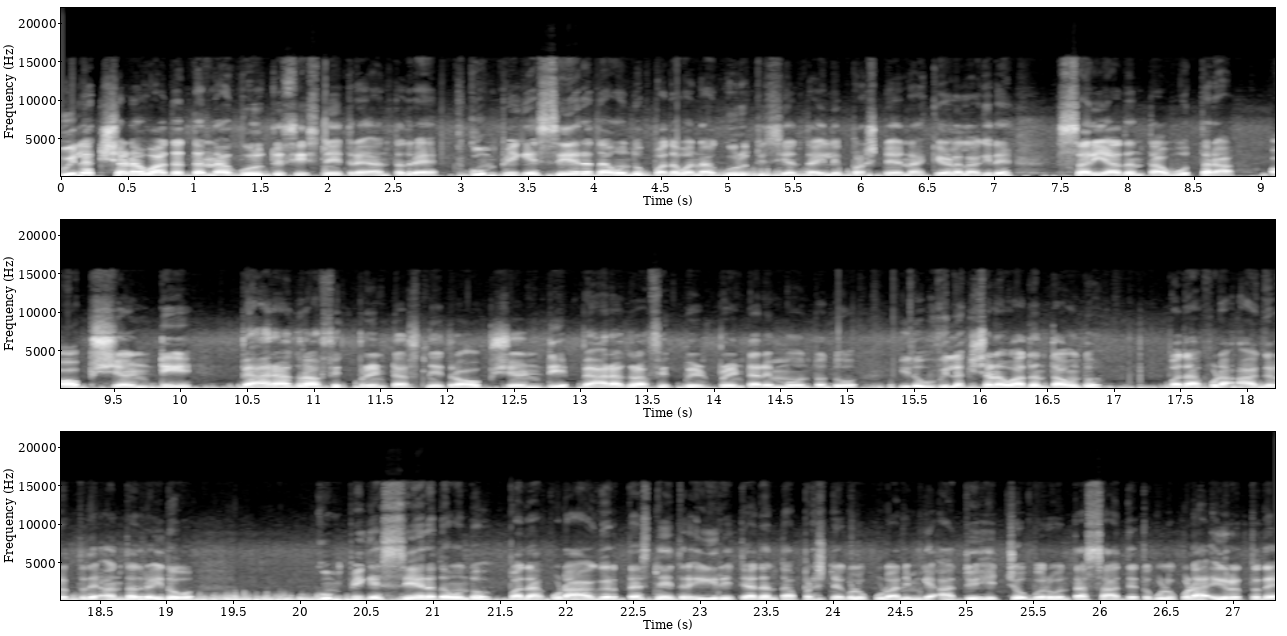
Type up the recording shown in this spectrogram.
ವಿಲಕ್ಷಣವಾದದ್ದನ್ನು ಗುರುತಿಸಿ ಸ್ನೇಹಿತರೆ ಅಂತಂದರೆ, ಗುಂಪಿಗೆ ಸೇರದ ಒಂದು ಪದವನ್ನು ಗುರುತಿಸಿ ಅಂತ ಇಲ್ಲಿ ಪ್ರಶ್ನೆಯನ್ನು ಕೇಳಲಾಗಿದೆ. ಸರಿಯಾದಂಥ ಉತ್ತರ ಆಪ್ಷನ್ ಡಿ ಪ್ಯಾರಾಗ್ರಾಫಿಕ್ ಪ್ರಿಂಟರ್ ಸ್ನೇಹಿತರೆ ಆಪ್ಷನ್ ಡಿ ಪ್ಯಾರಾಗ್ರಾಫಿಕ್ ಪ್ರಿಂಟರ್ ಎಂಬುವಂಥದ್ದು ಇದು ವಿಲಕ್ಷಣವಾದಂಥ ಒಂದು ಪದ ಕೂಡ ಆಗಿರುತ್ತದೆ. ಅಂತಂದರೆ ಇದು ಗುಂಪಿಗೆ ಸೇರದ ಒಂದು ಪದ ಕೂಡ ಆಗಿರುತ್ತೆ. ಸ್ನೇಹಿತರೆ, ಈ ರೀತಿಯಾದಂಥ ಪ್ರಶ್ನೆಗಳು ಕೂಡ ನಿಮಗೆ ಅತಿ ಹೆಚ್ಚು ಬರುವಂಥ ಸಾಧ್ಯತೆಗಳು ಕೂಡ ಇರುತ್ತದೆ.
